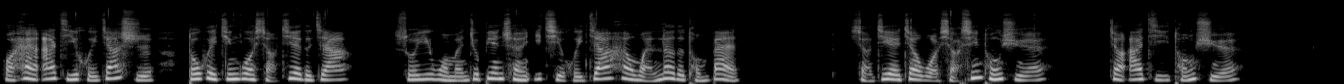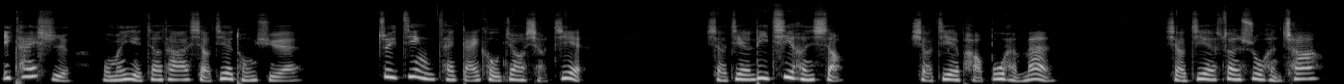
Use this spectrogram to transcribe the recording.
我和阿吉回家时都会经过小介的家，所以我们就变成一起回家和玩乐的同伴。小介叫我小新同学，叫阿吉同学。一开始我们也叫他小介同学，最近才改口叫小介。小介力气很小，小介跑步很慢。小介算术很差，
